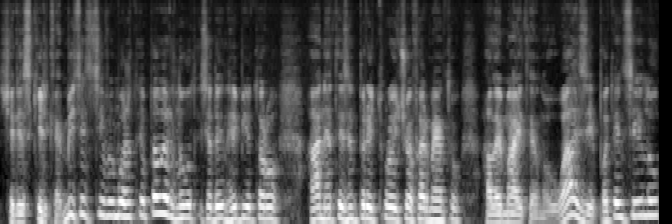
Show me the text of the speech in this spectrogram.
Через кілька місяців ви можете повернутися до інгібітору ангіотензин ферменту, але майте на увазі потенційну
